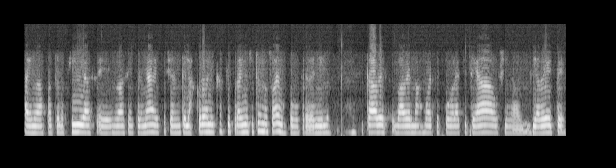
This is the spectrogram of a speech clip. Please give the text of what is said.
hay nuevas patologías, eh, nuevas enfermedades, especialmente las crónicas, que por ahí nosotros no sabemos cómo prevenirlas. Cada vez va a haber más muertes por HTA o sino diabetes,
